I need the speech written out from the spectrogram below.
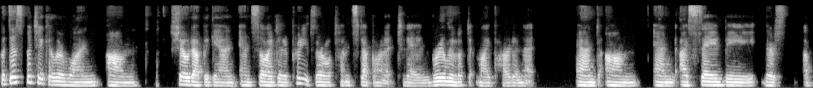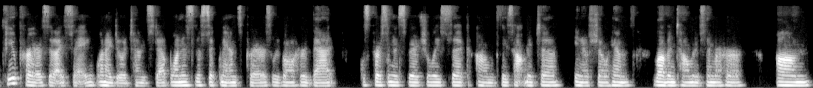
But this particular one um, showed up again. And so I did a pretty thorough 10 step on it today and really looked at my part in it. And um, and I say the there's a few prayers that I say when I do a 10 step. One is the sick man's prayers. We've all heard that. This person is spiritually sick. Um, please help me to you know, show him love and tolerance, him or her. Um,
